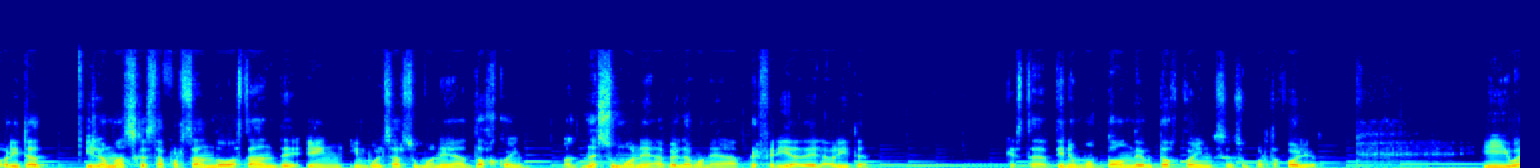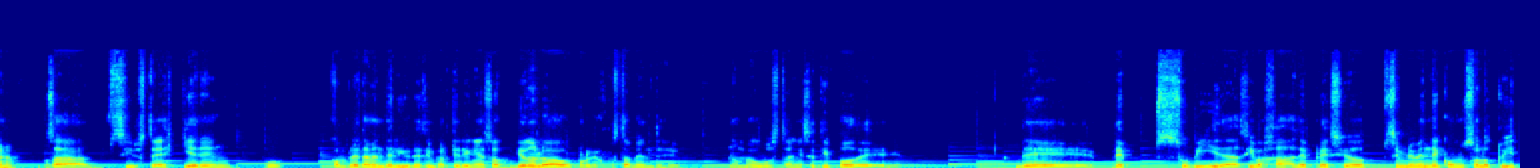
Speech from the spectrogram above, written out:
Ahorita Elon Musk está forzando bastante en impulsar su moneda Dogecoin. No, es su moneda, pero es la moneda preferida de él ahorita. Que está, tiene un montón de Dogecoins en su portafolio. Y bueno, o sea, si ustedes quieren, pues, completamente libres de invertir en eso. Yo no lo hago porque justamente no me gustan ese tipo de, de, subidas y bajadas de precio simplemente con un solo tweet,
